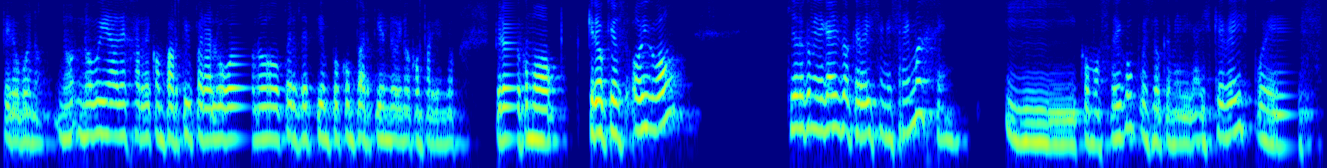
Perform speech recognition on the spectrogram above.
pero bueno, no, no, voy a dejar de compartir para luego no perder tiempo compartiendo y no compartiendo. Pero como creo que os oigo, quiero que me digáis lo que veis en esa imagen. Y como os oigo, pues lo que me digáis que veis, pues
